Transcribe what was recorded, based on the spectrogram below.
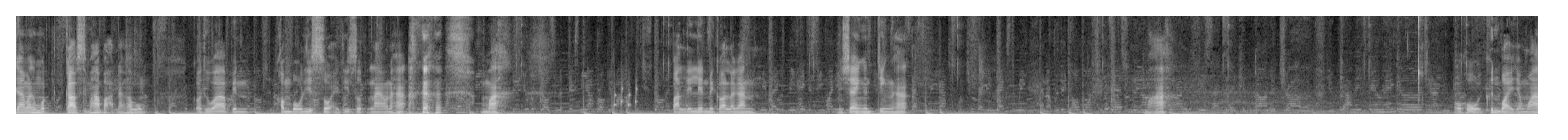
ได้มาทั้งหมด 95 บาทนะครับผม ก็ถือว่าเป็น อมโบที่สวยที่สุดแล้วนะฮะ มา ปั่นเล่นๆไปก่อนแล้วกัน ไม่ใช่เงินจริงนะฮะ มา โอ้โห ขึ้นบ่อยจังวะ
